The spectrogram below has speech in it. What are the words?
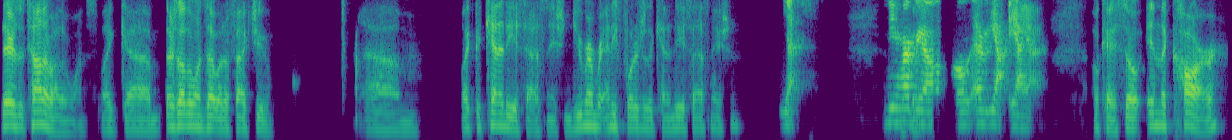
There's a ton of other ones. Like um, there's other ones that would affect you, um, like the Kennedy assassination. Do you remember any footage of the Kennedy assassination? Yes. Lee Harvey Okay. Oswald. Yeah, yeah, yeah. Okay, so in the car,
